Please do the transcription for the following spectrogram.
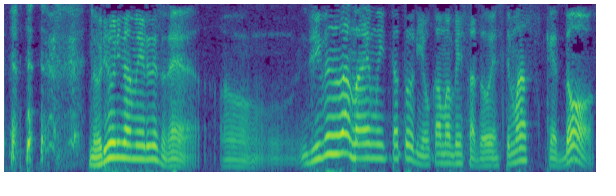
ノリノリなメールですね。うん、自分は前も言った通り横浜ベスターズ応援してますけど、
